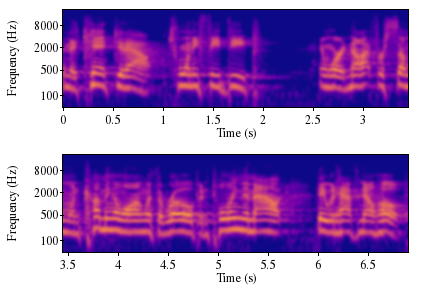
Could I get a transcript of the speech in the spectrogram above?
and they can't get out 20 feet deep. And were it not for someone coming along with a rope and pulling them out they would have no hope.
